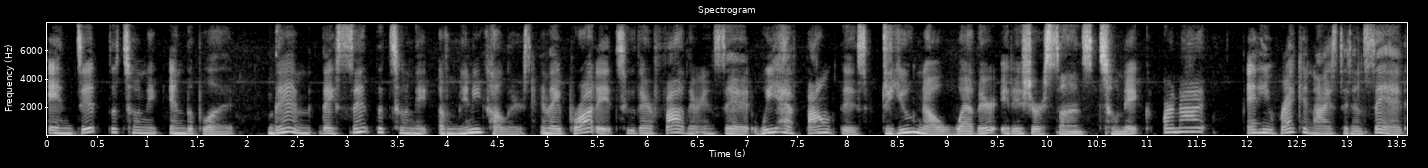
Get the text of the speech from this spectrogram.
and dipped the tunic in the blood. Then they sent the tunic of many colors, and they brought it to their father and said, We have found this. Do you know whether it is your son's tunic or not? And he recognized it and said,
